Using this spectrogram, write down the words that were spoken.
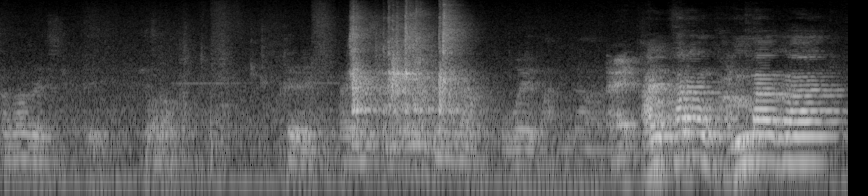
떨어졌을 때 그래서 그 마이너스 5에 만나 알파 알파랑 감마가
